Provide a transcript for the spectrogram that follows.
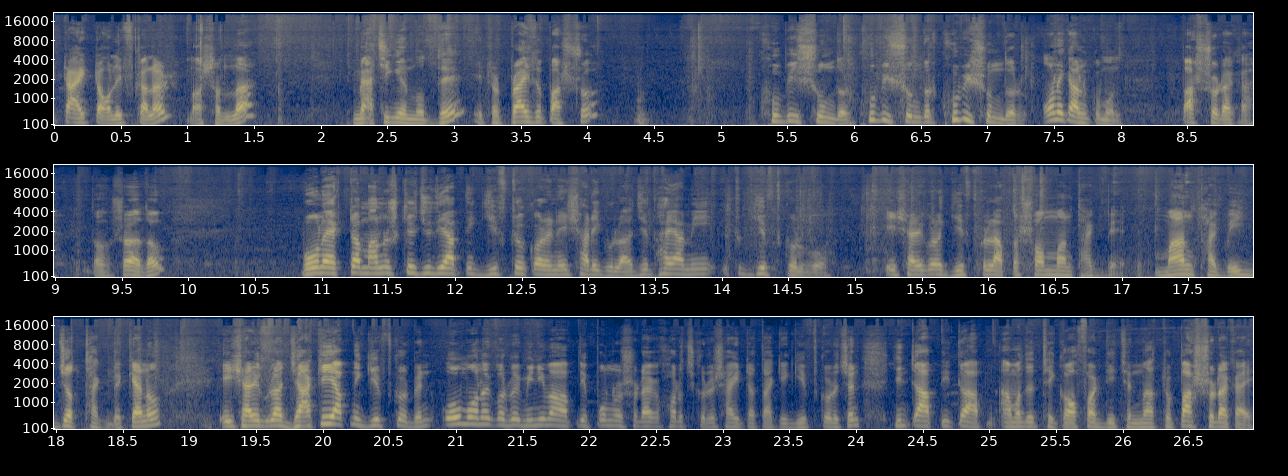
এটা একটা অলিভ কালার মাসাল্লাহ ম্যাচিংয়ের মধ্যে এটার প্রাইসও পাঁচশো। খুবই সুন্দর খুবই সুন্দর খুবই সুন্দর। অনেক আনকমন পাঁচশো টাকা। দাও, সরা দাও। বোন, একটা মানুষকে যদি আপনি গিফটও করেন এই শাড়িগুলো, যে ভাই আমি একটু গিফট করব। এই শাড়িগুলো গিফট করলে আপনার সম্মান থাকবে, মান থাকবে, ইজ্জত থাকবে। কেন? এই শাড়িগুলো যাকেই আপনি গিফট করবেন, ও মনে করবে মিনিমাম আপনি পনেরোশো টাকা খরচ করে শাড়িটা তাকে গিফট করেছেন, কিন্তু আপনি তো আমাদের থেকে অফার দিচ্ছেন মাত্র পাঁচশো টাকায়।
